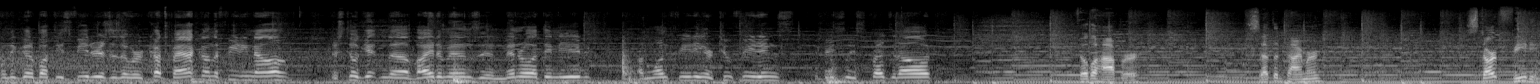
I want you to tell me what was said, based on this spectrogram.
One thing good about these feeders is that we're cut back on the feeding now. They're still getting the vitamins and mineral that they need on one feeding or two feedings. It basically spreads it out. Fill the hopper, set the timer, start feeding.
